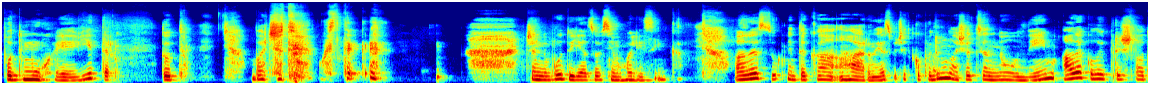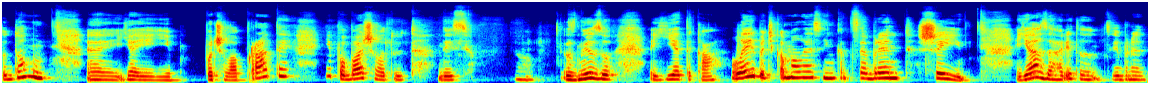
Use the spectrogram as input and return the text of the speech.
подмухає вітер. Тут, бачите, ось таке. Чи не буду я зовсім голісенька. Але сукня така гарна. Я спочатку подумала, що це ноунейм, але коли прийшла додому, е, я її почала прати і побачила тут десь е, знизу є така лейбочка малесенька, це бренд Shein. Я взагалі-то цей бренд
